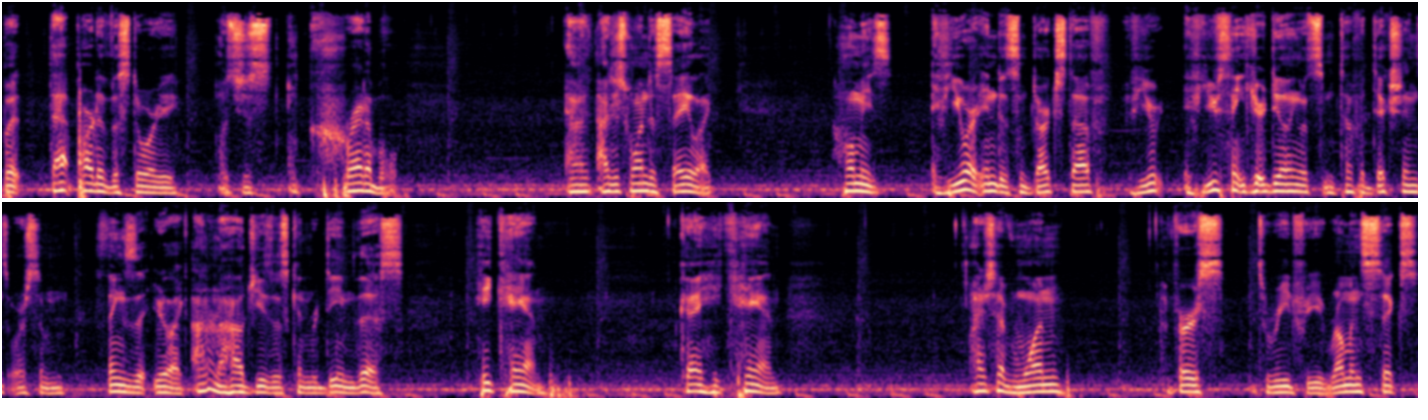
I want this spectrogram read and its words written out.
But that part of the story was just incredible. I, just wanted to say, like, homies, if you are into some dark stuff, if you if you think you're dealing with some tough addictions or some things that you're like, I don't know how Jesus can redeem this, he can. Okay, he can. I just have one verse to read for you. Romans 6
